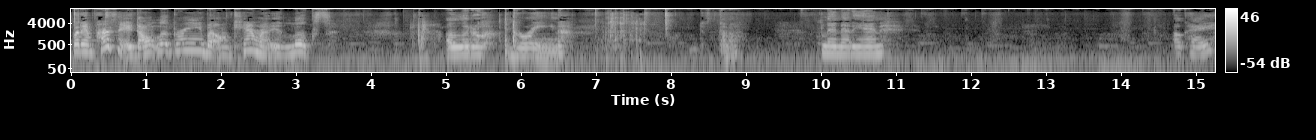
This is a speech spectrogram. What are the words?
But in person, it don't look green, but on camera, it looks a little green. I'm just gonna blend that in. Okay,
